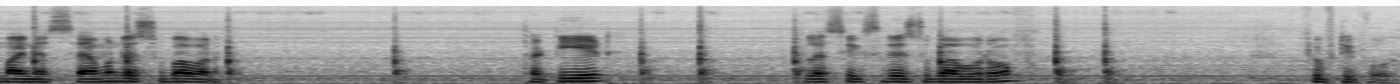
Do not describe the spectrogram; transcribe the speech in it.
minus seven raise power thirty eight plus six raise two power of fifty four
